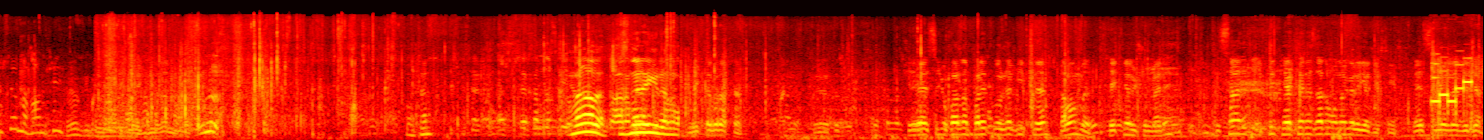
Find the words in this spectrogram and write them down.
açalım bakalım bir şey. Ömer abi biz nereye gidelim? Bekle bırak sen. Şimdi ben size yukarıdan palet koyacağım iple, tamam mı? Tekne düşün beni. Siz sadece ipi kerteniz zaten ona göre geleceksiniz. Ben sizi yönlendireceğim.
